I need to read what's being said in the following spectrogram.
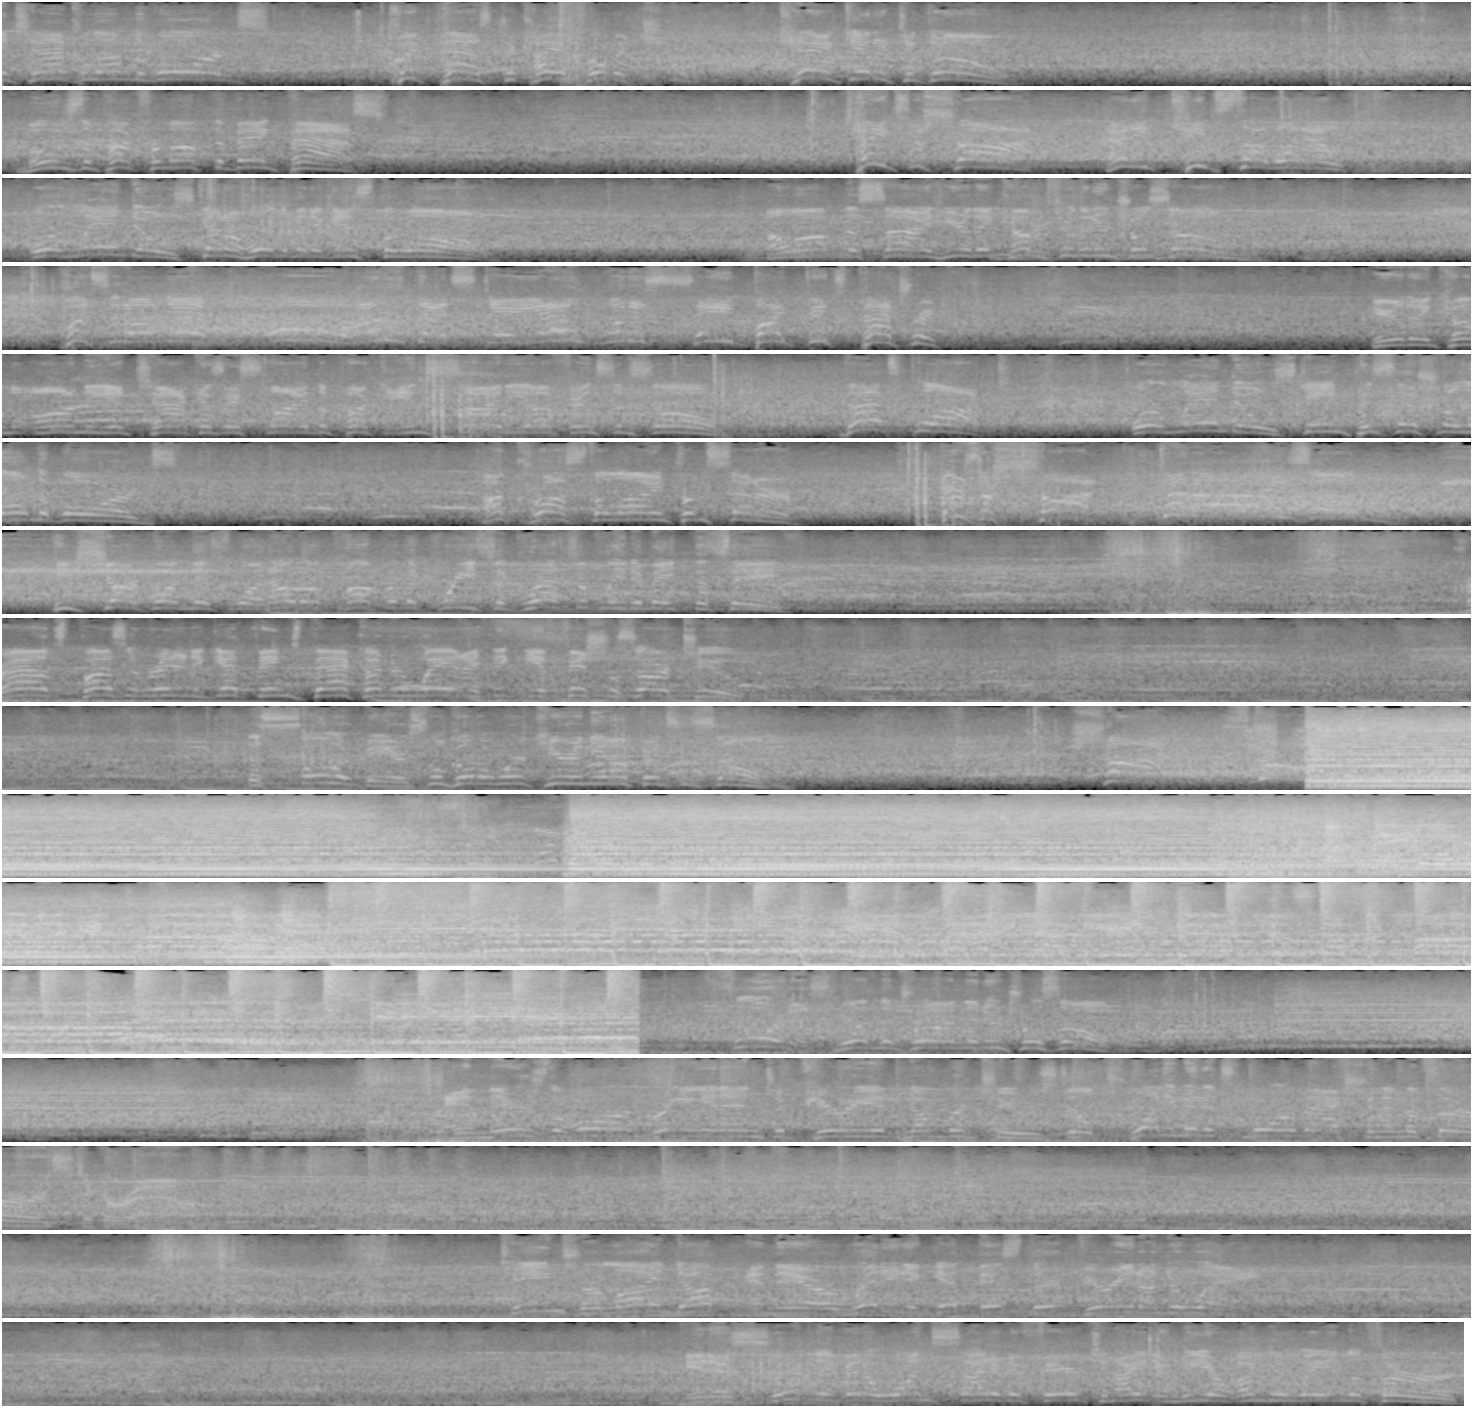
On the attack along the boards. Quick pass to Kajakovic. Can't get it to go. Moves the puck from off the bank pass. Takes a shot. And he keeps that one out. Orlando's got a hold of it against the wall. Along the side, here they come through the neutral zone. Puts it on net. Oh, how did that stay out? What a save by Fitzpatrick. Here they come on the attack as they slide the puck inside the offensive zone. That's blocked. Orlando's gained possession along the boards. Across the line from center. Here's a shot. Denies him. He's sharp on this one, out on top of the crease aggressively to make the save. Crowd's buzzing, ready to get things back underway, and I think the officials are too. The Solar Bears will go to work here in the offensive zone. Shot! Florida's It has certainly been a one-sided affair tonight, and we are underway in the third.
